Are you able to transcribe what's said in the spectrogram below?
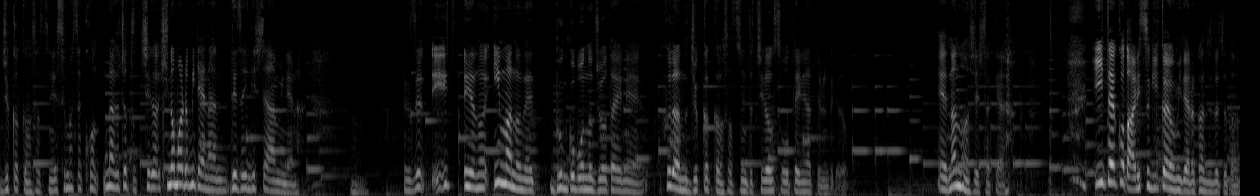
十角の撮影すいませんこなんかちょっと違う日の丸みたいなデザインでしたみたいな、うん、ぜいあの今のね文庫本の状態ね普段の十角の殺人と違う想定になってるんだけど。え何の話でしたっけ？言いたいことありすぎかよみたいな感じになっちゃった。ま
